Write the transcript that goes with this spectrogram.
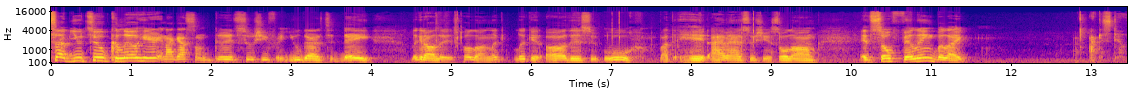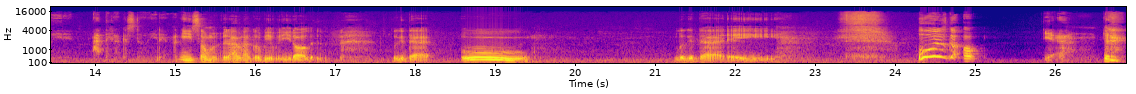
What's up YouTube? Khalil here and I got some good sushi for you guys today. Look at all this. Hold on. Look look at all this. Ooh, about to hit. I haven't had sushi in so long. It's so filling, but like I can still eat it. I think I can still eat it. I can eat some of it. I'm not gonna be able to eat all this. Look at that. Ooh. Look at that. Hey. Ooh, let's go. Oh. Yeah.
